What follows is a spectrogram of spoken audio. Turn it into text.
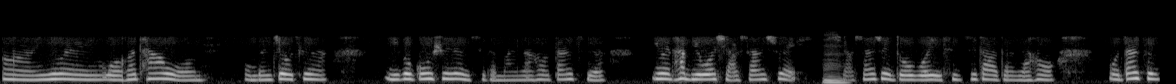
嗯，因为我和他我我们就是一个公司认识的嘛，然后当时因为他比我小三岁，嗯小三岁多，我也是知道的。然后我当时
